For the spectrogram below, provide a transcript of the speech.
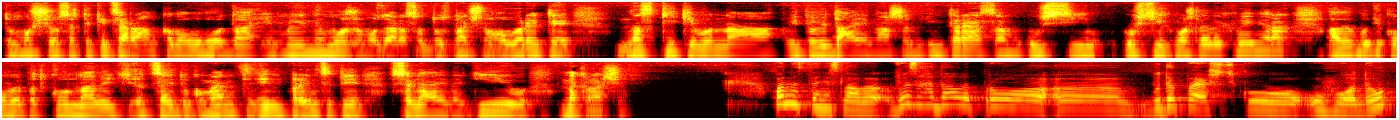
тому що все ж таки це рамкова угода, і ми не можемо зараз однозначно говорити наскільки вона відповідає нашим інтересам у всі у всіх можливих вимірах. Але в будь-якому випадку, навіть цей документ він в принципі вселяє надію на краще. Пане Станіславе, ви згадали про е, Будапештську угоду.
